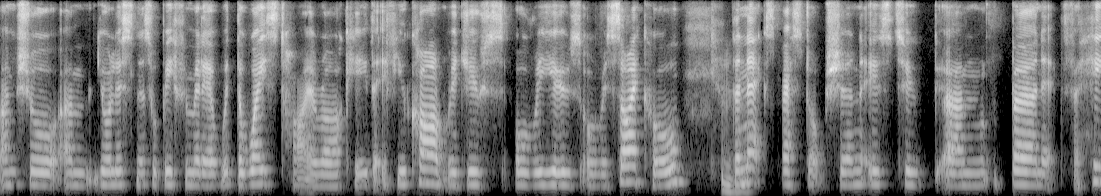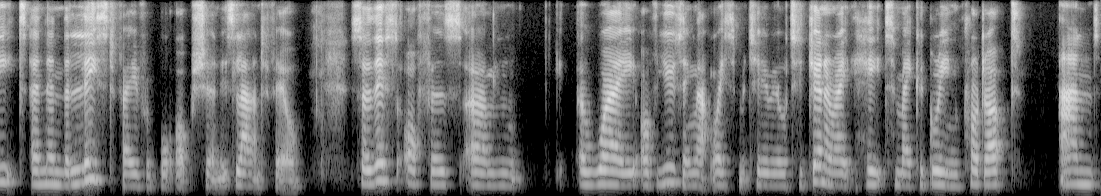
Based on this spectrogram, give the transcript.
I'm sure um, your listeners will be familiar with the waste hierarchy. That if you can't reduce or reuse or recycle, Mm-hmm. the next best option is to um, burn it for heat, and then the least favourable option is landfill. So this offers um, a way of using that waste material to generate heat to make a green product. And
